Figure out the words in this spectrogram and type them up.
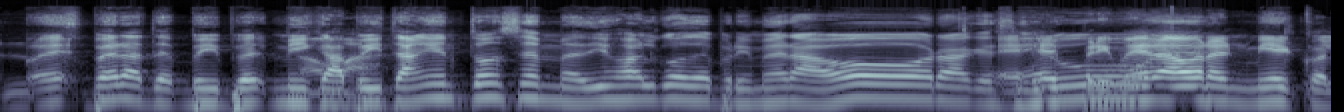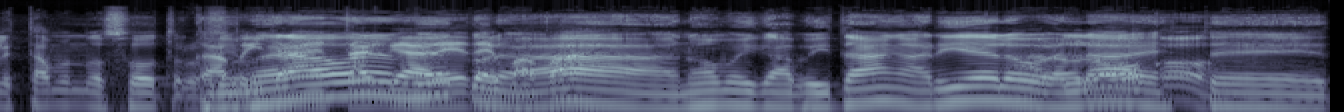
ma- espérate, mi, mi No capitán entonces me dijo algo de primera hora, que Es si el lunes, primera hora el miércoles estamos nosotros. Capitán primera está hora el garete, miércoles. papá. Ah, no, mi capitán Arielo, ¿verdad? Este,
